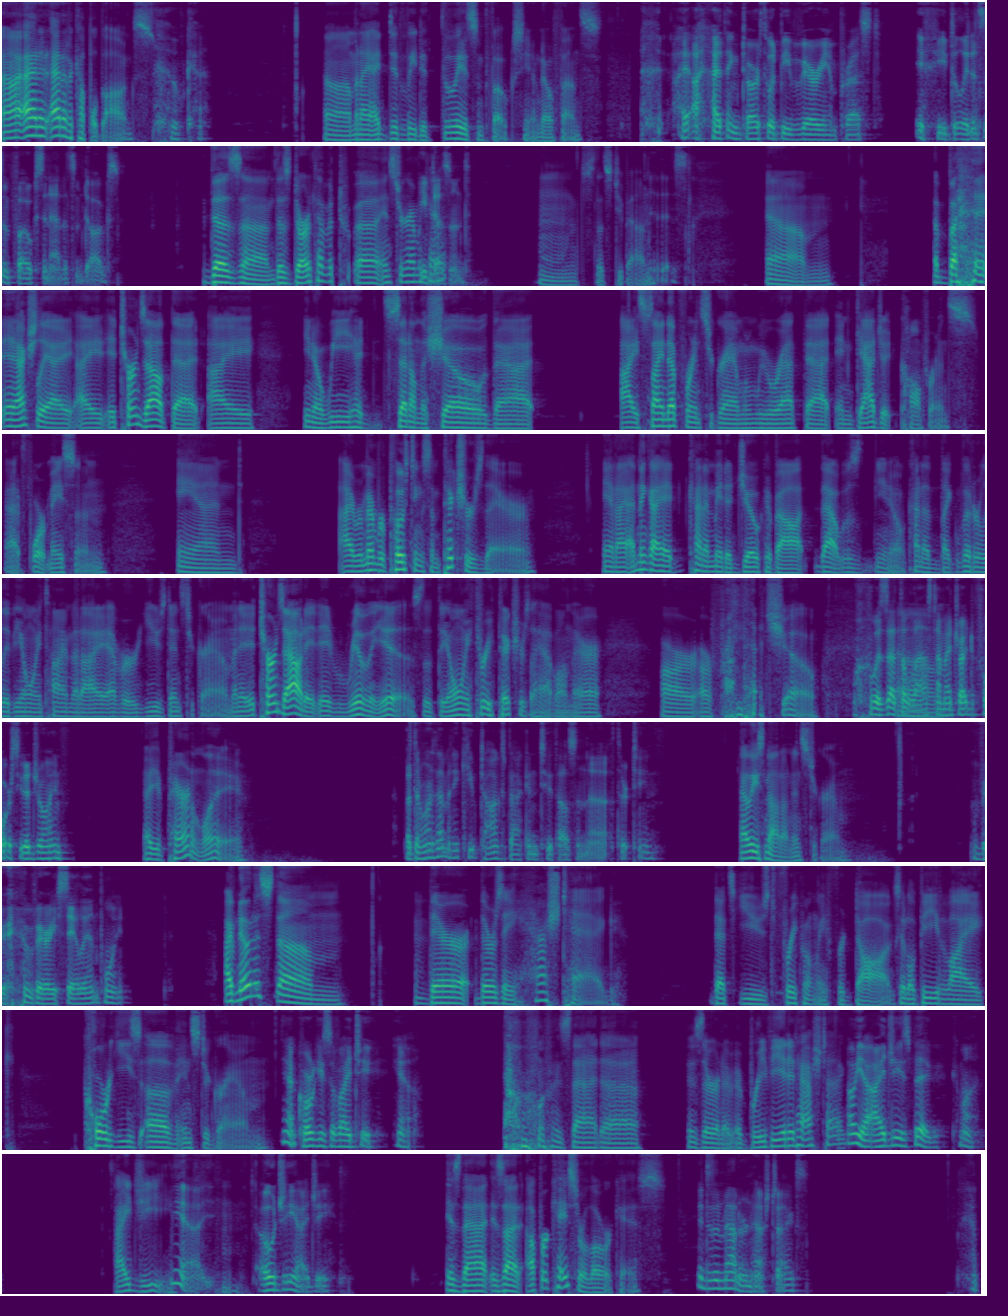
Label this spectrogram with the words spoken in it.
I added added a couple dogs, Okay. um, and I, I did deleted deleted some folks. You know, no offense. I, I- I think Darth would be very impressed if you deleted some folks and added some dogs. Does um does Darth have a tw- uh, Instagram account? He doesn't. Hmm, that's that's too bad. It is. um but and actually I, I it turns out that i you know we had said on the show that i signed up for instagram when we were at that engadget conference at fort mason. And i remember posting some pictures there. And I, I think i had kind of made a joke about that was you know kind of like literally the only time that i ever used instagram. And it, it turns out it, it really is that the only three pictures i have on there are are from that show. Was that the last time Um, I tried to force you to join? Apparently, But there weren't that many cute dogs back in 2013. at least not on Instagram. Very, very salient point. I've noticed um there there's a hashtag that's used frequently for dogs. It'll be like corgis of Instagram. Yeah, corgis of IG. Yeah. is that uh is there an abbreviated hashtag? Oh yeah, IG is big. Come on. IG. Yeah, Hmm. OG IG. Is that is that uppercase or lowercase? It doesn't matter in hashtags.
